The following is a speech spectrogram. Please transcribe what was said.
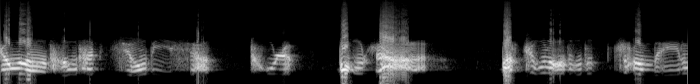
周老头他脚底下突然爆炸了，把周老头都炸没了。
